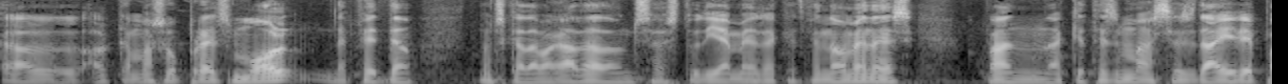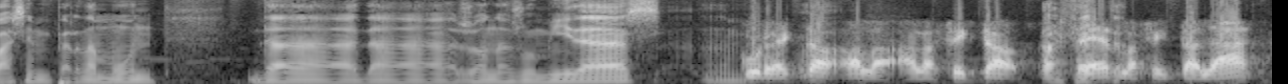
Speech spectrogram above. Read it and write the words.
el, el que m'ha sorprès molt, de fet, doncs cada vegada s'estudia doncs, més aquest fenomen, és quan aquestes masses d'aire passen per damunt de, de zones humides. Correcte, a l'efecte fer, l'efecte llac.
